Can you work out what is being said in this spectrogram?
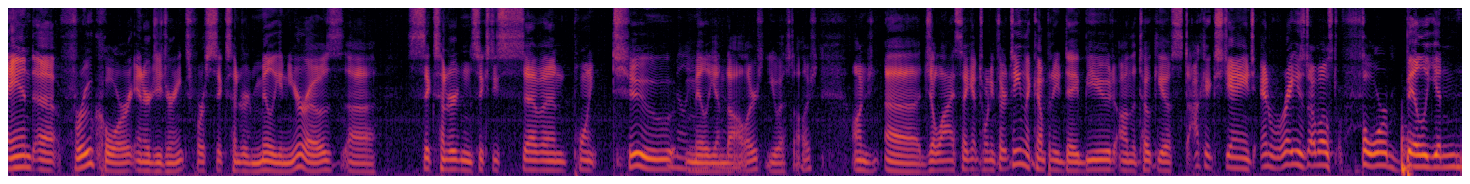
and uh, Frucor energy drinks for 600 million euros, uh, 667.2 Million, million yeah. dollars U.S. dollars. On uh, July 2nd, 2013, the company debuted on the Tokyo Stock Exchange and raised almost $4 billion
